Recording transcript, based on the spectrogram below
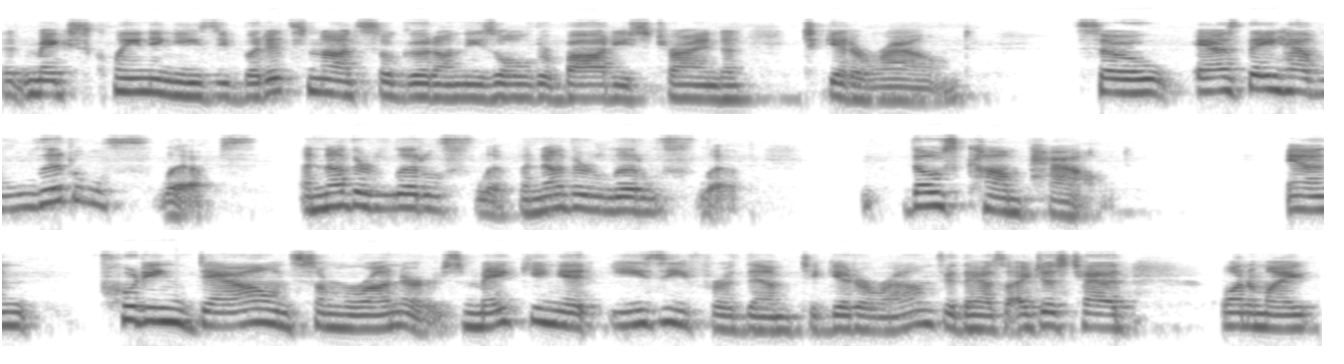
It makes cleaning easy, but it's not so good on these older bodies trying to, to get around. So, as they have little slips, another little slip, another little slip, those compound. And putting down some runners, making it easy for them to get around through the house. I just had one of my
